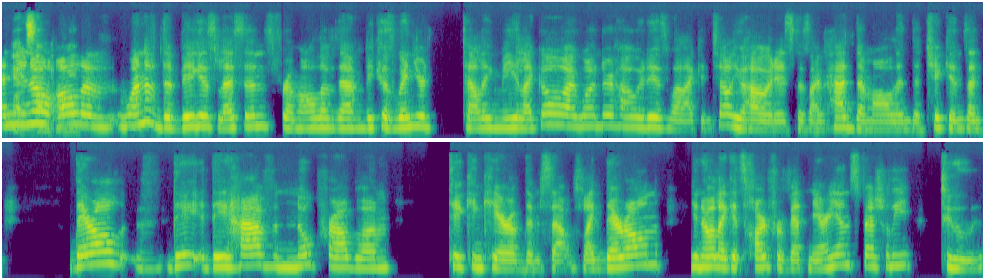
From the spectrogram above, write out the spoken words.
And you know, all of one of the biggest lessons from all of them, because when you're telling me, like, oh, I wonder how it is, well, I can tell you how it is because I've had them all and the chickens, and they're all they they have no problem taking care of themselves. Like their own you know like it's hard for veterinarians especially to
